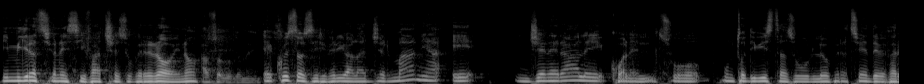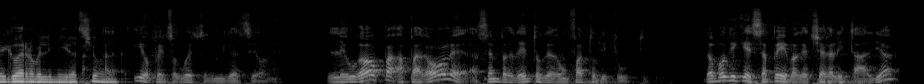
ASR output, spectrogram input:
immigrazione e si faccia supereroi, no? Assolutamente. E questo si riferiva alla Germania e in generale qual è il suo punto di vista sulle operazioni che deve fare il governo per l'immigrazione? Allora, io penso questo di immigrazione. L'Europa a parole ha sempre detto che era un fatto di tutti. Dopodiché sapeva che c'era l'Italia,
